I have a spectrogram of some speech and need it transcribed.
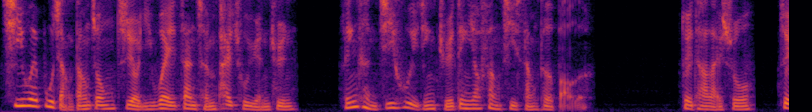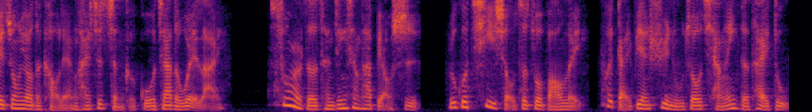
七位部长当中，只有一位赞成派出援军。林肯几乎已经决定要放弃桑特堡了。对他来说，最重要的考量还是整个国家的未来。苏尔德曾经向他表示，如果弃守这座堡垒，会改变蓄奴州强硬的态度，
